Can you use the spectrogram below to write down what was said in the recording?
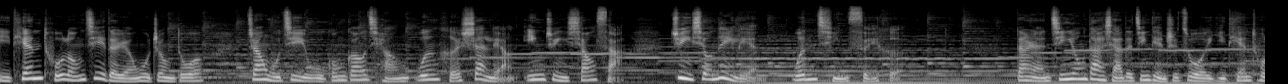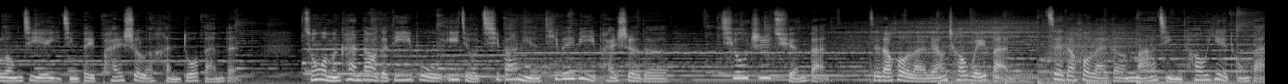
倚天屠龙记》的人物众多。张无忌武功高强，温和善良，英俊潇洒，俊秀内敛，温情随和。当然，金庸大侠的经典之作《倚天屠龙记》也已经被拍摄了很多版本。从我们看到的第一部1978年 TVB 拍摄的《秋之全版》，再到后来梁朝伟版，再到后来的马景涛叶童版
